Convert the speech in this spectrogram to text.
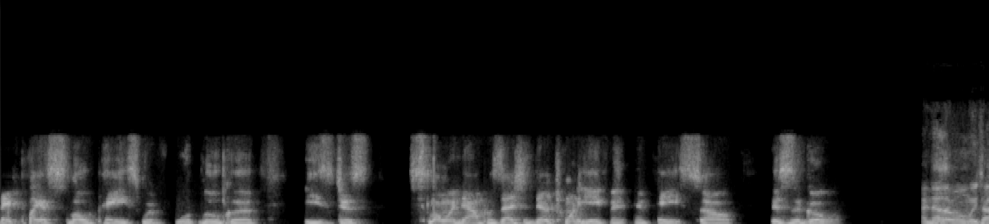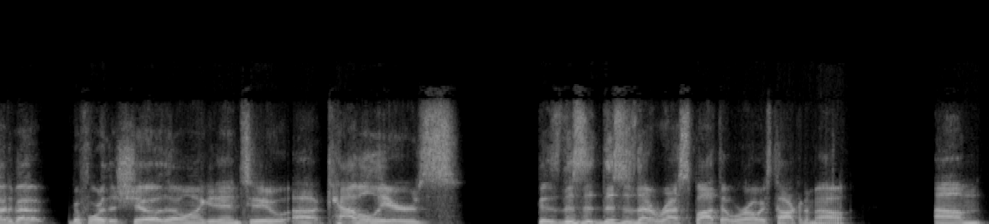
they play a slow pace with, with Luka. He's just slowing down possession. They're 28th in, in, pace. So this is a good one. Another one we talked about before the show that I want to get into, uh, Cavaliers, because this is this is that rest spot that we're always talking about. Um,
